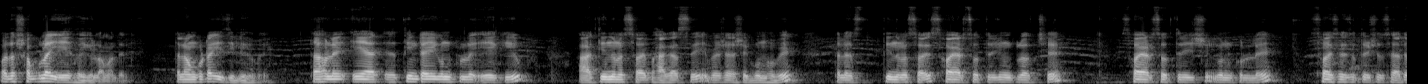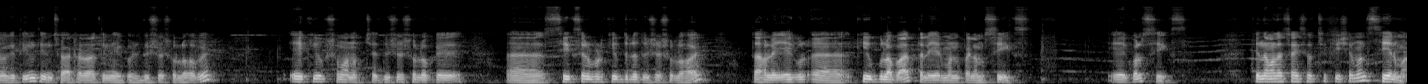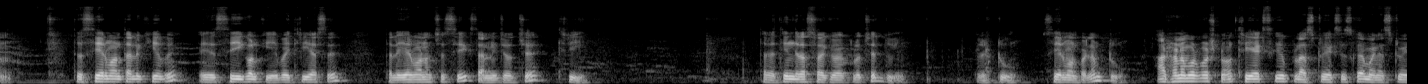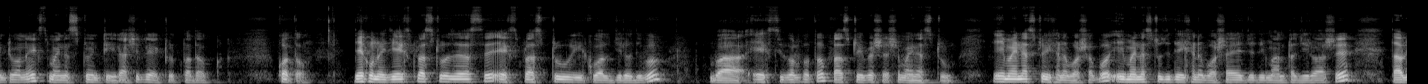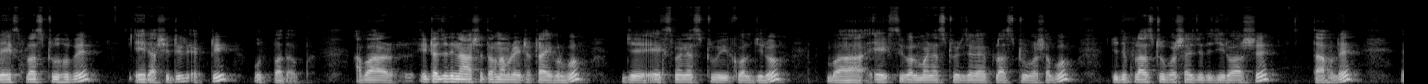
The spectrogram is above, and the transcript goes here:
অর্থাৎ সবগুলাই এ হয়ে গেল আমাদের, তাহলে অঙ্কটা ইজিলি হবে, তাহলে এ আর, তিনটা এ গুণ করলে এ কিউব, আর তিন দুনের ছয় ভাগ আছে, এবার আসে গুণ হবে, তাহলে তিন দুনের ছয় ছয় আর ছত্রিশ গুণ করলে হচ্ছে, ছয় আর ছত্রিশ গুণ করলে ছয় ছয় ছত্রিশ ছয় ভাগে তিন তিন ছয় আঠারো আর তিন একুশ দুশো ষোলো হবে। এ কিউব সমান হচ্ছে দুশো ষোলোকে সিক্সের উপর কিউব দিলে দুশো ষোলো হয়। তাহলে এগুলো কিউবগুলো বাদ, তাহলে এর মান পেলাম সিক্স এ ইকুয়াল সিক্স কিন্তু আমাদের চাইছে হচ্ছে কিসের মান? সি এর মান। তো সি এর মান তাহলে কী হবে? এ সি ইকল কি? এ বাই থ্রি আছে। তাহলে এর মান হচ্ছে সিক্স আর নিচে হচ্ছে থ্রি তাহলে তিন দ্বারা ছয় কেউ হচ্ছে দুই। তাহলে টু সি এর মান পেলাম টু আঠারো নম্বর প্রশ্ন three x cube plus two x square minus twenty one x minus twenty রাশিটির একটি উৎপাদক কত? দেখুন, এই যে এক্স প্লাস টু যে আছে x plus two equal zero দিব, বা এক্স ইকুয়াল কত? প্লাস টু এবার শেষে মাইনাস টু এই মাইনাস টু এখানে বসাবো। এই মাইনাস টু যদি এখানে বসায়, যদি মানটা জিরো আসে, তাহলে এক্স প্লাস টু হবে এই রাশিটির একটি উৎপাদক। আবার এটা যদি না আসে, তখন আমরা এটা ট্রাই করব, যে x minus two equal zero বা এক্স ইকুয়াল মাইনাস টু এর জায়গায় প্লাস টু বসাবো। যদি প্লাস টু বসায়, যদি জিরো আসে তাহলে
